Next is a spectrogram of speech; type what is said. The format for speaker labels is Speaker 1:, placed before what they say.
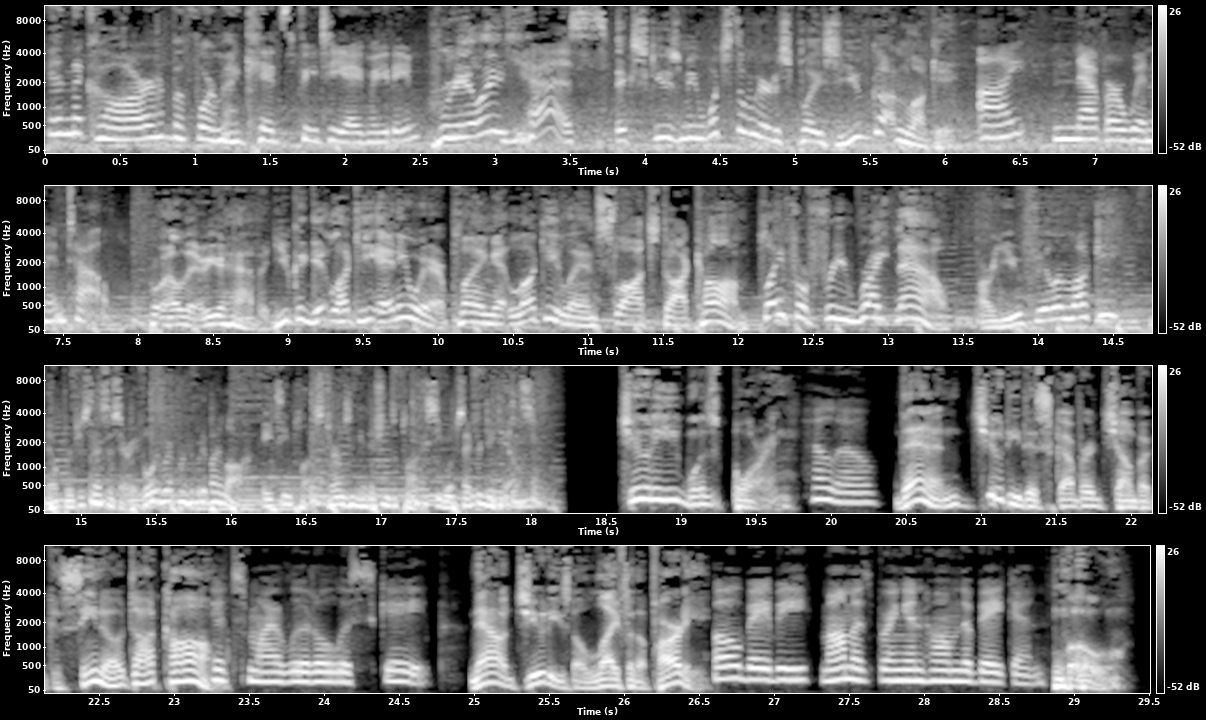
Speaker 1: In the car before my kids' PTA meeting.
Speaker 2: Really?
Speaker 1: Yes.
Speaker 2: Excuse me, what's the weirdest place you've gotten lucky?
Speaker 3: I never win and tell.
Speaker 2: Well, there you have it. You can get lucky anywhere playing at LuckyLandSlots.com. Play for free right now. Are you feeling lucky? No purchase necessary. Void where prohibited by law. 18 plus. Terms and conditions apply. See website for details.
Speaker 4: Judy was boring.
Speaker 5: Hello.
Speaker 4: Then Judy discovered ChumbaCasino.com.
Speaker 5: It's my little escape.
Speaker 4: Now Judy's the life of the party.
Speaker 5: Oh, baby, mama's bringing home the bacon.
Speaker 4: Whoa,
